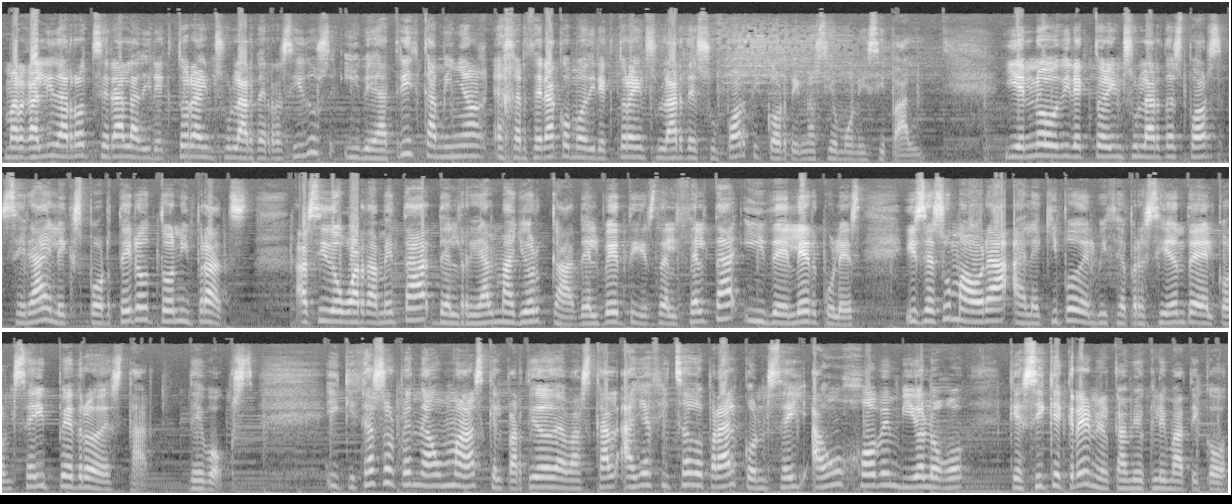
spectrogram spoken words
Margalida Roth será la directora insular de residuos y Beatriz Camiña ejercerá como directora insular de Support y Coordinación Municipal. Y el nuevo director insular de Sports será el exportero Tony Prats. Ha sido guardameta del Real Mallorca, del Betis, del Celta y del Hércules, y se suma ahora al equipo del vicepresidente del Consejo, Pedro de Star, de Vox y quizás sorprende aún más que el partido de Abascal haya fichado para el Consell a un joven biólogo que sí que cree en el cambio climático.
